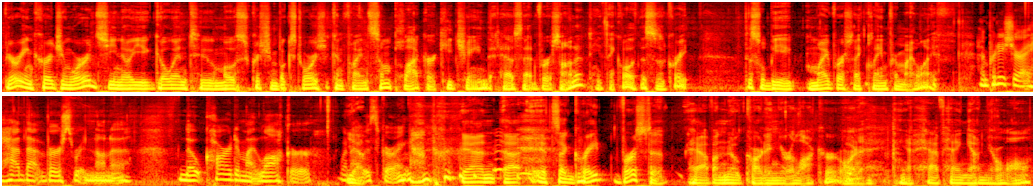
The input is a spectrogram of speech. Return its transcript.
very encouraging words. You know, you go into most Christian bookstores, you can find some plaque or keychain that has that verse on it. You think, oh, this is great. This will be my verse I claim for my life. I'm pretty sure I had that verse written on a note card in my locker when I was growing up. and uh, it's a great verse to have on a note card in your locker or Yeah. to you know, have hanging on your wall.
